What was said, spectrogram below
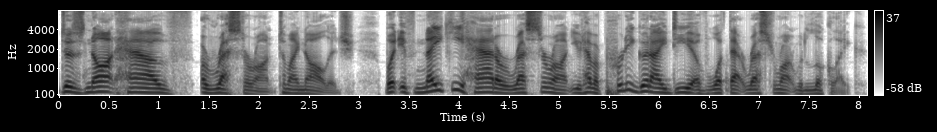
does not have a restaurant, to my knowledge. But if Nike had a restaurant, you'd have a pretty good idea of what that restaurant would look like.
